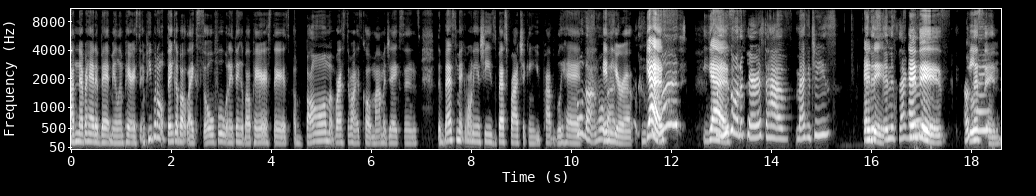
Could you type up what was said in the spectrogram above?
I've never had a bad meal in Paris. And people don't think about like soul food when they think about Paris. There's a bomb restaurant. It's called Mama Jackson's. The best macaroni and cheese, best fried chicken you probably had Hold on, hold in on. Europe. Yes. What? So you going to Paris to have mac and cheese? and it's, it and it's that good. and is. Okay. Listen,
